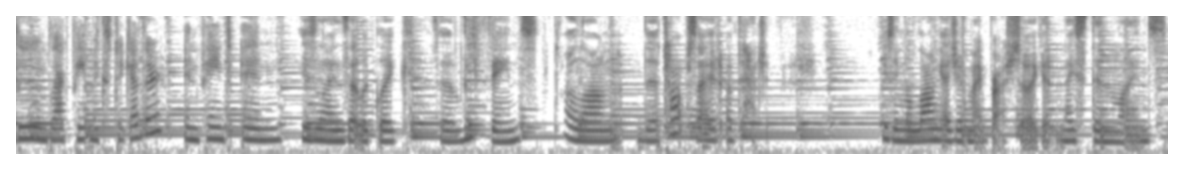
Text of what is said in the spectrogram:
blue and black paint mixed together and paint in these lines that look like the leaf veins along the top side of the hatchetfish, using the long edge of my brush so I get nice thin lines.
